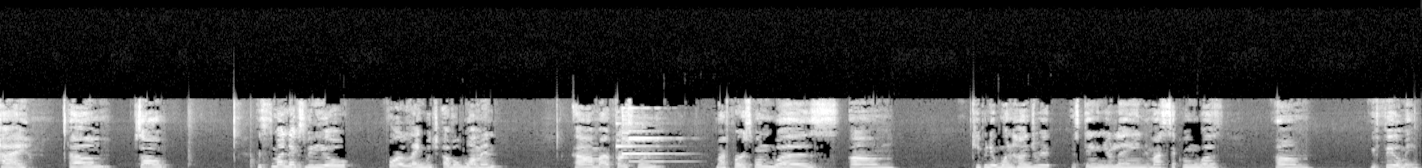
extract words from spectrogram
Hi. Um, so this is my next video for Language of a Woman. Uh, my first one, my first one was um, keeping it 100 and staying in your lane, and my second one was um, you feel me.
